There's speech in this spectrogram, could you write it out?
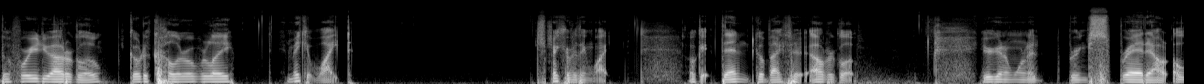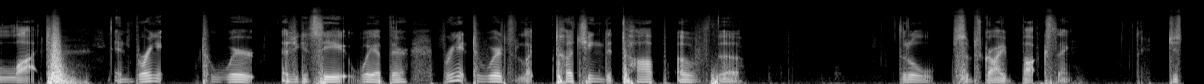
before you do outer glow, go to color overlay and make it white. Just make everything white. Okay, then go back to outer glow you're going to want to bring spread out a lot and bring it to where, as you can see way up there, bring it to where it's like touching the top of the little subscribe box thing. Just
